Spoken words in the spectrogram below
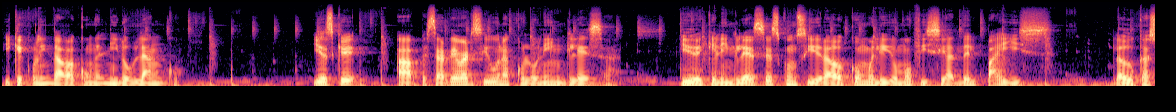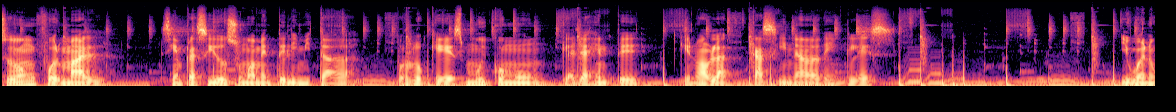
y que colindaba con el Nilo Blanco. Y es que, a pesar de haber sido una colonia inglesa y de que el inglés es considerado como el idioma oficial del país, la educación formal siempre ha sido sumamente limitada, por lo que es muy común que haya gente que no habla casi nada de inglés. Y bueno,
